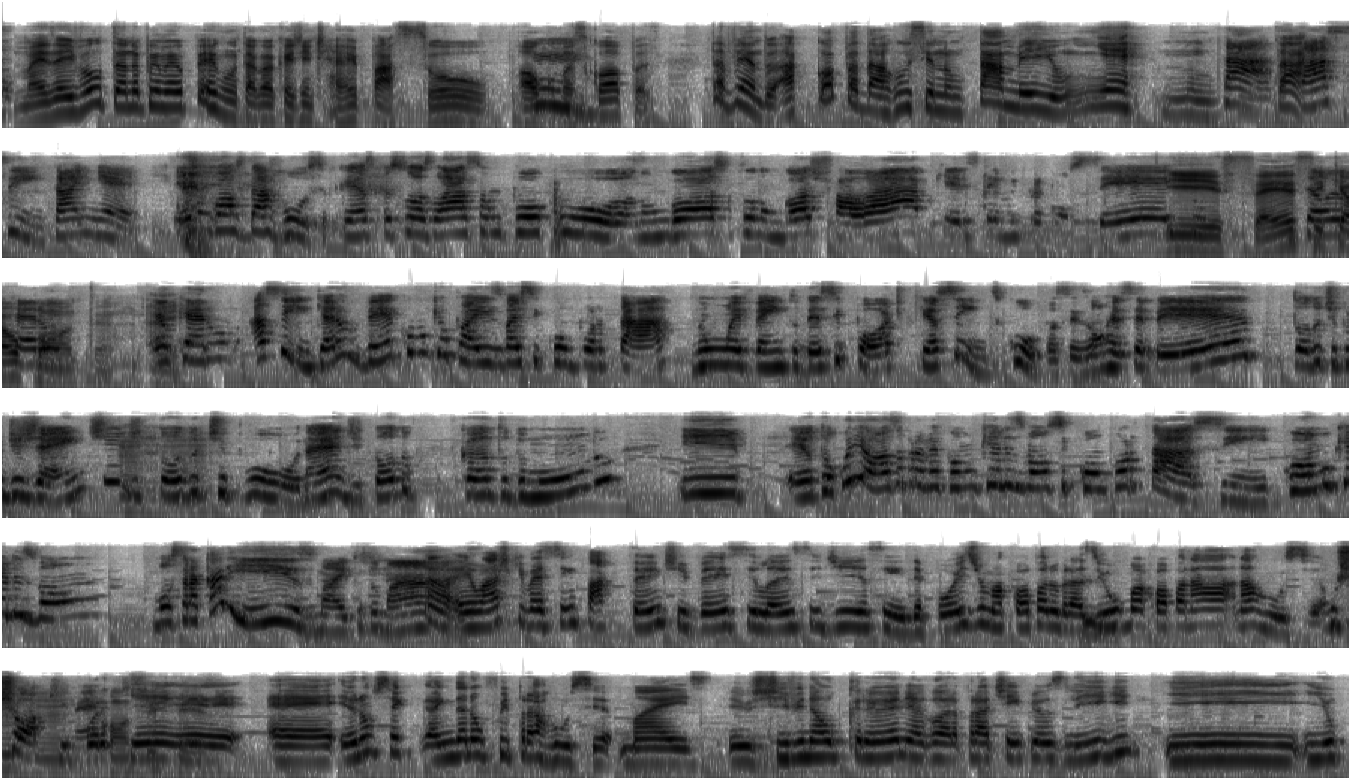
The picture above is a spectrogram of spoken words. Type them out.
Mas aí voltando à primeira pergunta, agora que a gente já repassou algumas Copas, tá vendo? A Copa da Rússia não tá meio nhé, não Tá, tá. tá sim, tá em é. Eu não gosto da Rússia, porque as pessoas lá são um pouco. Não gosto, não gosto de falar, porque eles têm muito preconceito. Isso, esse Então que é eu o quero- ponto. Eu Aí. quero, assim, quero ver como que o país vai se comportar num evento desse porte, porque assim, desculpa, vocês vão receber todo tipo de gente, de Uhum. todo tipo, né, de todo canto do mundo, e eu tô curiosa pra ver como que eles vão se comportar, assim, e como que eles vão mostrar carisma e tudo mais. Não, eu acho que vai ser impactante ver esse lance de, assim, depois de uma Copa no Brasil, uma Copa na, na Rússia. Um choque, Uhum. né? Porque é, eu não sei, ainda não fui pra Rússia, mas eu estive na Ucrânia agora pra Champions League e, e o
